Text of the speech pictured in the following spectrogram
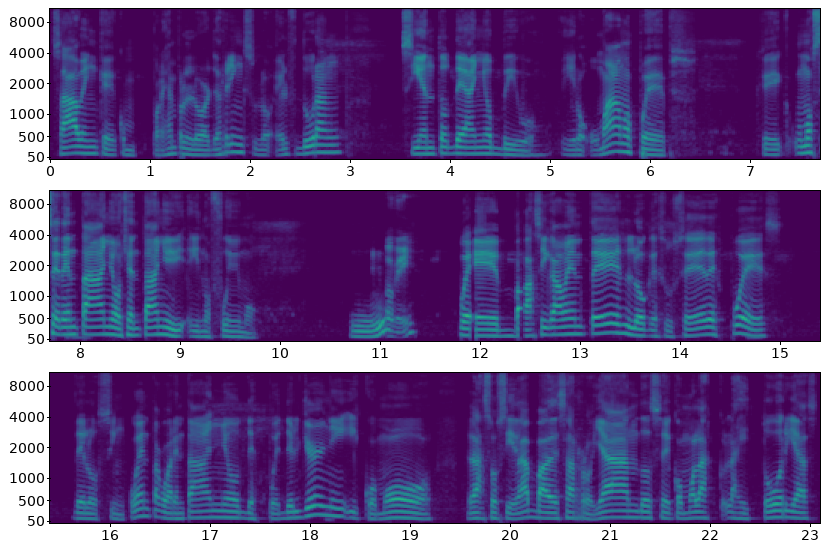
saben que, por ejemplo, en Lord of the Rings, los elf duran cientos de años vivos. Y los humanos, pues, que unos 70 años, 80 años y, nos fuimos. Ok. Pues básicamente es lo que sucede después de los 50, 40 años después del journey y cómo la sociedad va desarrollándose, cómo las, historias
